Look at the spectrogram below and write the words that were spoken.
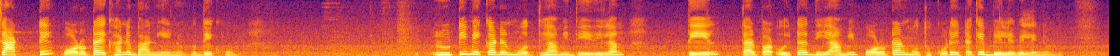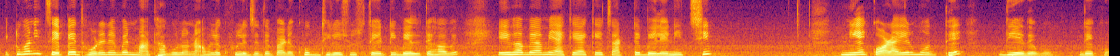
চারটে পরোটা এখানে বানিয়ে নেব। দেখুন। রুটি মেকারের মধ্যে আমি দিয়ে দিলাম তেল। তারপর ওইটা দিয়ে আমি পরোটার মতো করে এটাকে বেলে বেলে নেব। একটুখানি চেপে ধরে নেবেন মাথাগুলো, না হলে খুলে যেতে পারে। খুব ধীরে সুস্থে এটি বেলতে হবে। এইভাবে আমি একে একে চারটে বেলে নিচ্ছি। নিয়ে কড়াইয়ের মধ্যে দিয়ে দেব। দেখো।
